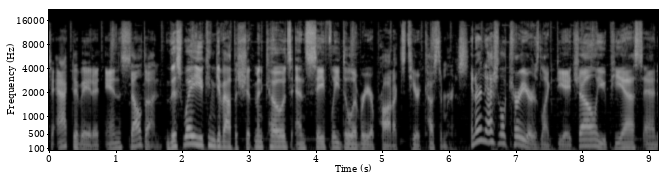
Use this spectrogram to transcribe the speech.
to activate it in Selldone. This way, you can give out the shipment codes and safely deliver your products to your customers. International couriers like DHL, UPS, and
